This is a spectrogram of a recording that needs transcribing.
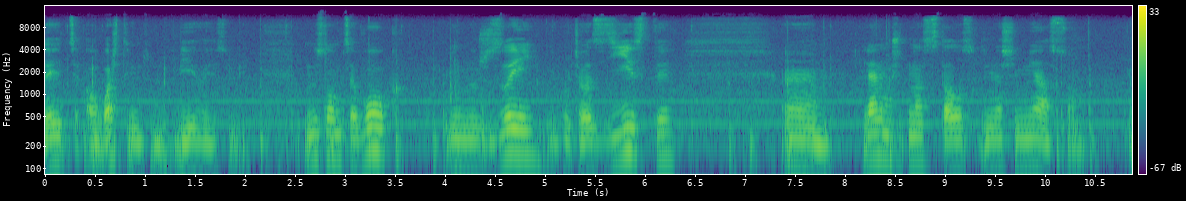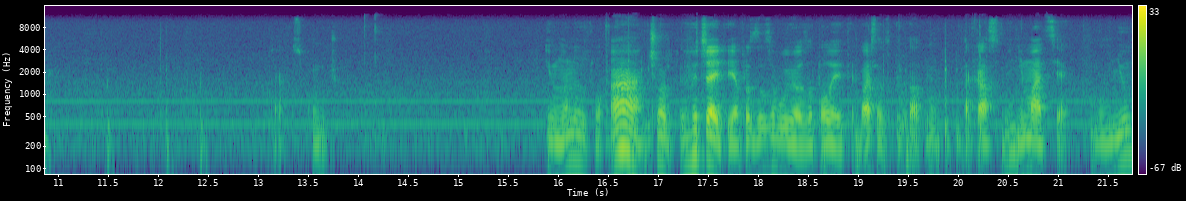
злиться. А бачите, він тут бігає собі. Ну, словом, це вовк, він дуже злий, він хоче вас з'їсти. Ем, глянемо, що у нас сталося з нашим м'ясом. Так, секундочку. Тут. А, чорт, вибачайте, я просто забув його запалити. Бачите, тут ну, така собі анімація вогню.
